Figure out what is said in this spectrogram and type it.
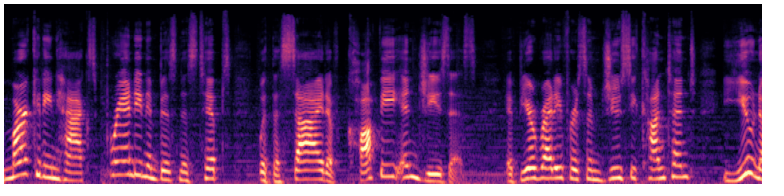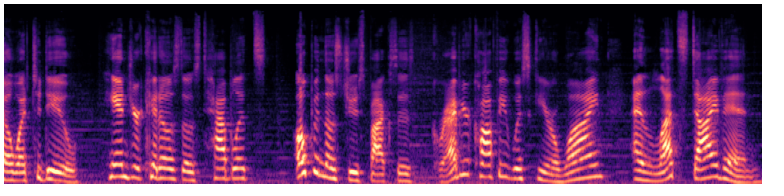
marketing hacks, branding and business tips with a side of coffee and Jesus. If you're ready for some juicy content, you know what to do. Hand your kiddos those tablets, open those juice boxes, grab your coffee, whiskey, or wine, and let's dive in.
